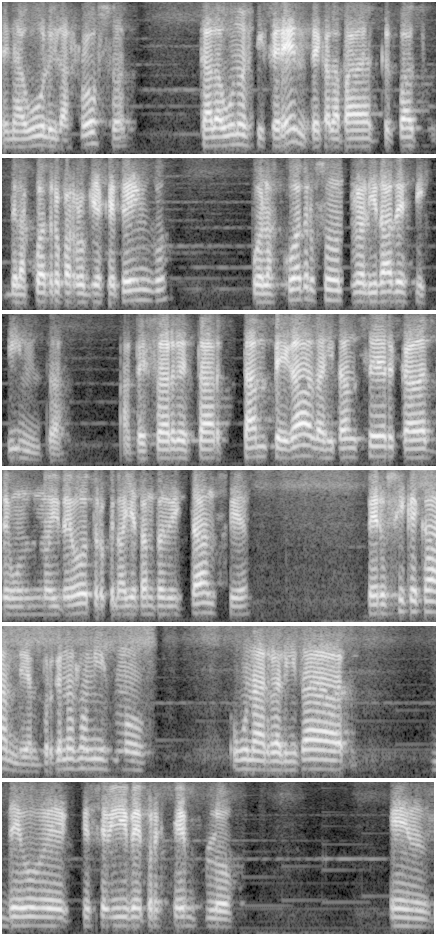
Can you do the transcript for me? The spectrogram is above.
en Agulo y Las Rosas, cada uno es diferente, cada de las cuatro parroquias que tengo, pues las cuatro son realidades distintas, a pesar de estar tan pegadas y tan cerca de uno y de otro, que no haya tanta distancia, pero sí que cambian, porque no es lo mismo una realidad de eh, que se vive, por ejemplo, en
